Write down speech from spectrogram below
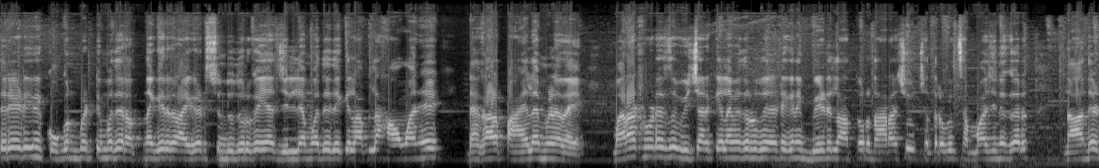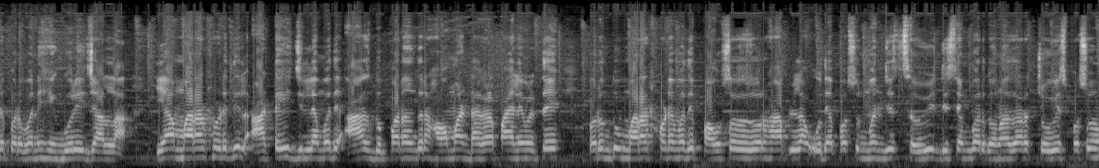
तर या ठिकाणी कोकणपट्टीमध्ये रत्नागिरी रायगड सिंधुदुर्ग या जिल्ह्यामध्ये देखील आपलं हवामान हे ढगाळ पाहायला मिळत आहे. मराठवाड्याचा विचार केला मित्रांनो या ठिकाणी बीड लातूर धाराशिव छत्रपती संभाजीनगर नांदेड परभणी हिंगोली जालना या मराठवाड्यातील आठही जिल्ह्यामध्ये आज दुपारनंतर हवामान ढगाळ पाहायला मिळते. परंतु मराठवाड्यामध्ये पावसाचा जोर हा आपल्याला उद्यापासून म्हणजे सव्वीस डिसेंबर दोन हजार चोवीसपासून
